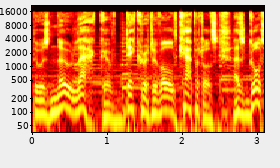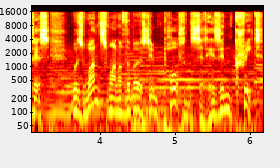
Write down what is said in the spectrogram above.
there was no lack of decorative old capitals, as Gortys was once one of the most important cities in Crete.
